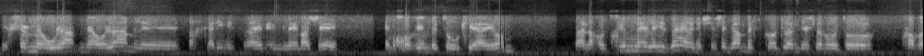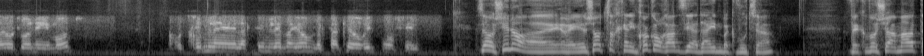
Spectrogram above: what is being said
אני חושב, מעולם, מעולם לשחקנים ישראלים, למה שהם חווים בטורקיה היום. ואנחנו צריכים להיזהר, אני חושב שגם בסקוטלנד יש לנו אותו חוויות לא נעימות. אנחנו צריכים לשים לב היום וקצת להוריד פרופיל. זהו, שינו, הרי יש עוד שחקנים, קודם כל רמזי עדיין בקבוצה, וכמו שאמרת,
